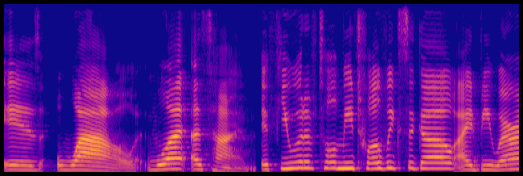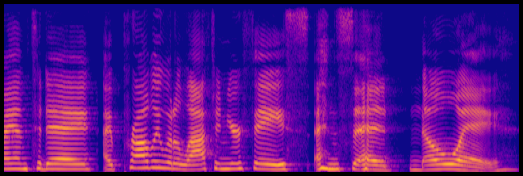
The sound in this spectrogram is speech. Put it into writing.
is wow. Wow, what a time. If you would have told me 12 weeks ago I'd be where I am today, I probably would have laughed in your face and said, no way.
